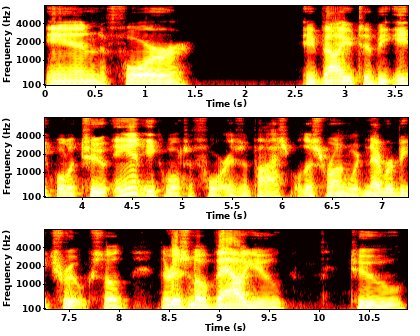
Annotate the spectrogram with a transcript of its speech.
And for a value to be equal to 2 and equal to 4 is impossible. This rung would never be true. So there is no value to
